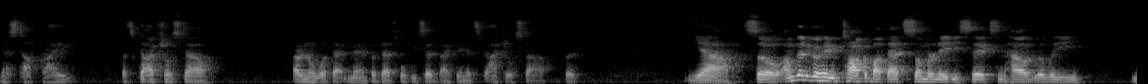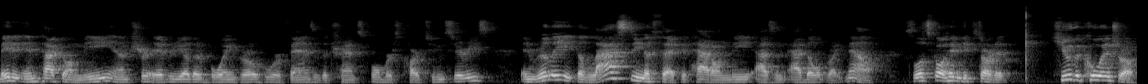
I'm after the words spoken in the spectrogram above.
Messed up, right? That's Gacho style. I don't know what that meant, but that's what we said back then. It's Gacho style. But yeah, so I'm going to go ahead and talk about that summer in 86 and how it really made an impact on me and I'm sure every other boy and girl who were fans of the Transformers cartoon series and really the lasting effect it had on me as an adult right now. So let's go ahead and get started. Cue the cool intro.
